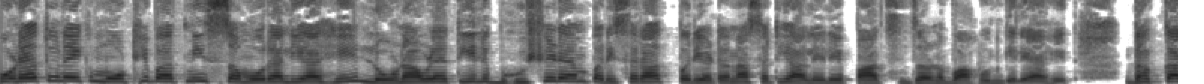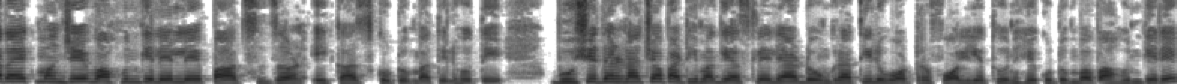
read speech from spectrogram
पुण्यातून एक मोठी बातमी समोर आली आहे. लोणावळ्यातील भुशी डॅम परिसरात पर्यटनासाठी आलेले पाच जण वाहून गेले आहेत. धक्कादायक म्हणजे वाहून गेलेले पाच जण एकाच कुटुंबातील होते. भुशी धरणाच्या पाठीमागे असलेल्या डोंगरातील वॉटरफॉल येथून हे कुटुंब वाहून गेले.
